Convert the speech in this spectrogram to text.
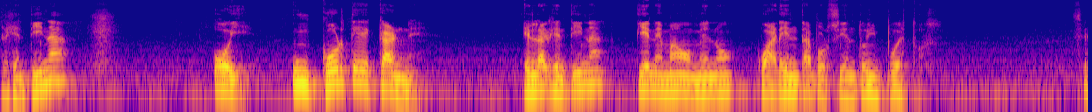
Argentina, hoy, un corte de carne en la Argentina tiene más o menos 40% de impuestos. Sí.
